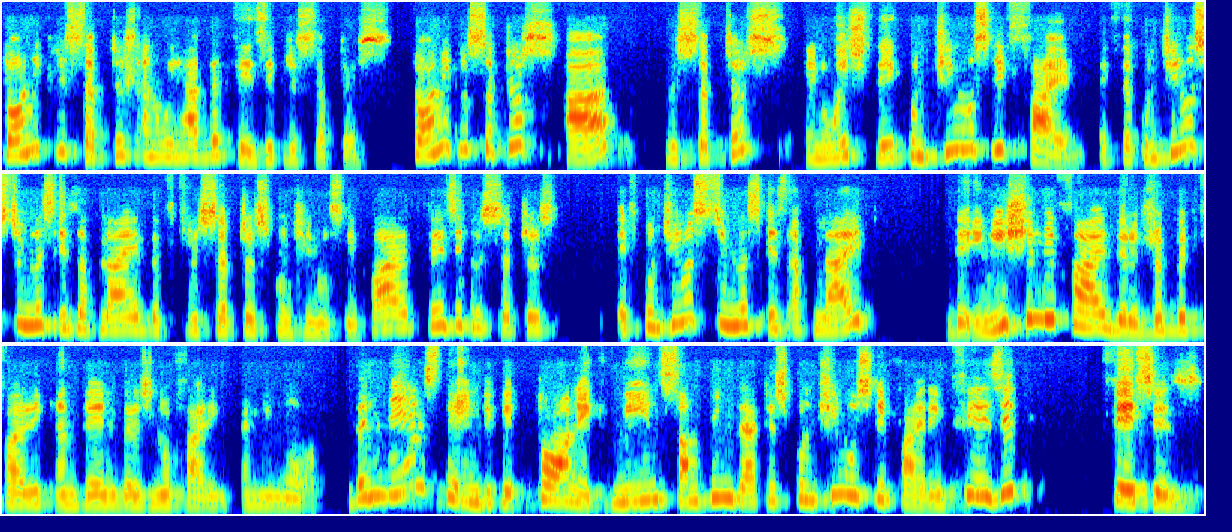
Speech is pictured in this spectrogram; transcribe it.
tonic receptors and we have the phasic receptors. Tonic receptors are receptors in which they continuously fire. If the continuous stimulus is applied the receptors continuously fire. Phasic receptors if continuous stimulus is applied they initially fire, there is rapid firing, and then there is no firing anymore. The names they indicate tonic means something that is continuously firing. Phasic phases.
